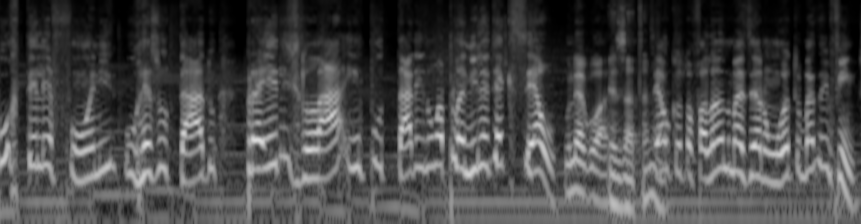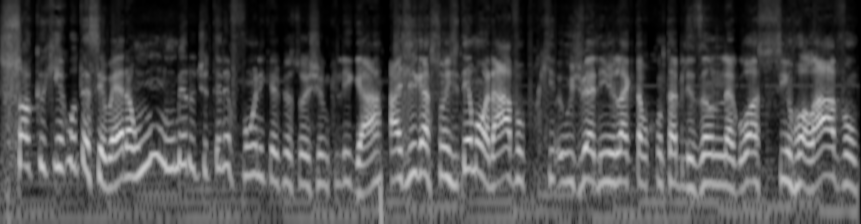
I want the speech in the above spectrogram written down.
por telefone o resultado para eles lá imputarem numa planilha de Excel o negócio. Exatamente. É o que eu tô falando, mas era um outro, mas enfim. Só que o que aconteceu? Era um número de telefone que as pessoas tinham que ligar. As ligações demoravam, porque os velhinhos lá que estavam contabilizando o negócio se enrolavam.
